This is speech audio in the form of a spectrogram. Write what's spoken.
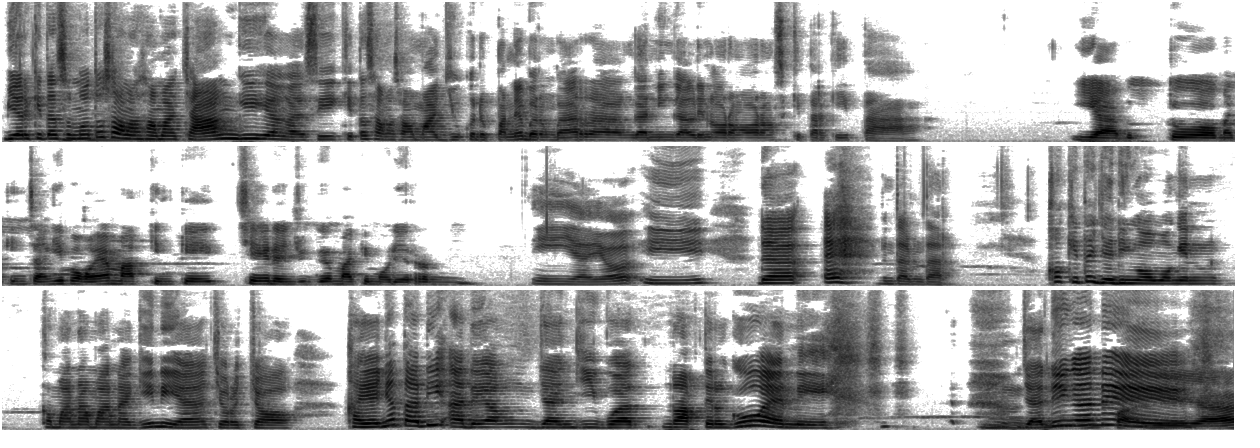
Biar kita semua tuh sama-sama canggih ya nggak sih? Kita sama-sama maju ke depannya bareng-bareng, nggak ninggalin orang-orang sekitar kita. Iya, betul. Makin canggih pokoknya makin kece dan juga makin modern. Iya yoi. Da, eh bentar-bentar. Kok kita jadi ngomongin ke mana-mana gini ya, curcol? Kayaknya tadi ada yang janji buat nraktir gue nih. Hmm, Jadi nggak nih? ya.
